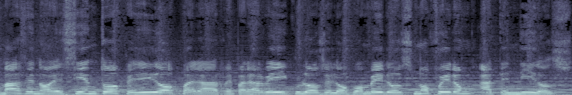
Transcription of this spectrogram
Más de 900 pedidos para reparar vehículos de los bomberos no fueron atendidos,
